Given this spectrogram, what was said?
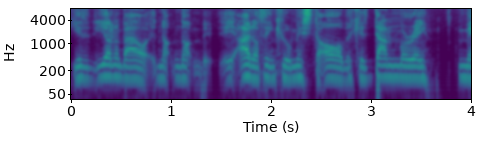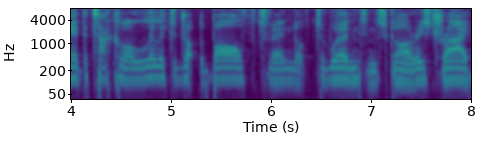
you, you're on about not not. I don't think he'll miss it all because Dan Murray made the tackle on Lilley to drop the ball to end up to Worthington score his try.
